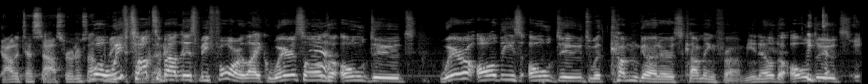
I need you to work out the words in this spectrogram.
shot of testosterone or something. Well, we've talked better. about this before. Like, where's all Yeah. the old dudes? Where are all these old dudes with cum gutters coming from? You know, the old It- dudes. it-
